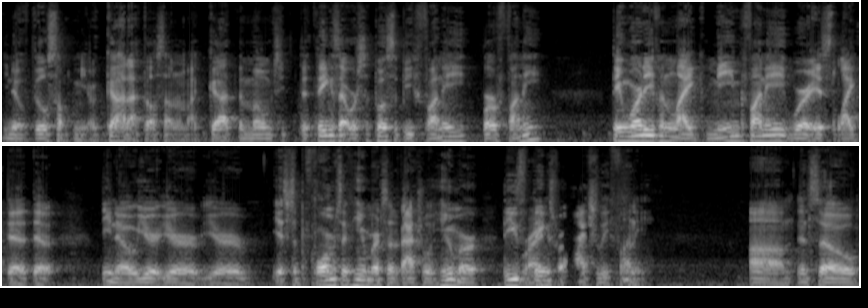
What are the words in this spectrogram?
you know, feel something in your gut, I felt something in my gut. The moments, the things that were supposed to be funny were funny. They weren't even like meme funny, where it's like the the, you know, your your your it's the performance of humor instead of actual humor. These right. things were actually funny. Um, and so,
